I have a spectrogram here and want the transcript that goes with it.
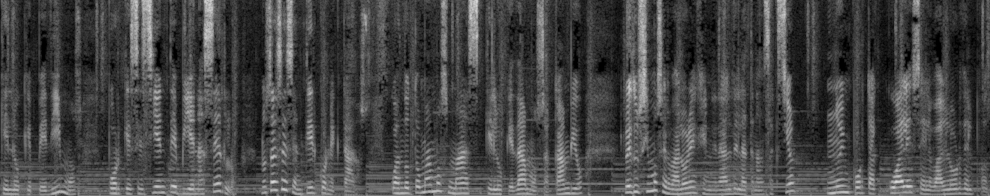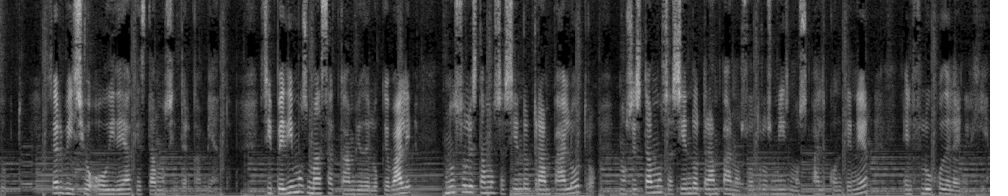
que lo que pedimos porque se siente bien hacerlo. Nos hace sentir conectados. Cuando tomamos más que lo que damos a cambio, reducimos el valor en general de la transacción. No importa cuál es el valor del producto, servicio o idea que estamos intercambiando. Si pedimos más a cambio de lo que vale, no solo estamos haciendo trampa al otro, nos estamos haciendo trampa a nosotros mismos al contener el flujo de la energía.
